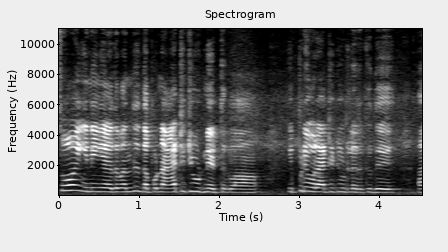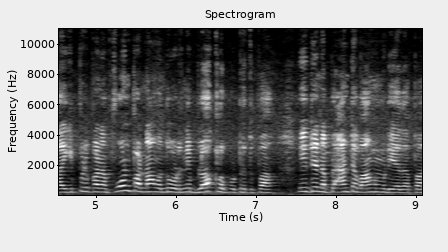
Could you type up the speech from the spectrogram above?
ஸோ நீங்கள் இது வந்து இந்த பொண்ணு ஆட்டிடியூட்னு எடுத்துக்கலாம். இப்படி ஒரு ஆட்டிடியூடில் இருக்குது. இப்படி பண்ண ஃபோன் பண்ணால் வந்து உடனே பிளாக்கில் போட்டுருதுப்பா. இது நான் பிளான்ட்டை வாங்க முடியாதாப்பா.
